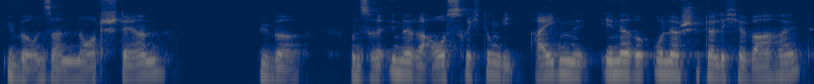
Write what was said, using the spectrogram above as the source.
über unseren Nordstern, über unsere innere Ausrichtung, die eigene innere unerschütterliche Wahrheit.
